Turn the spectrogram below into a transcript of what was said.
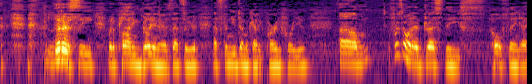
literacy but applauding billionaires. That's a, that's the new Democratic Party for you. Um, first, I want to address the whole thing. I,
